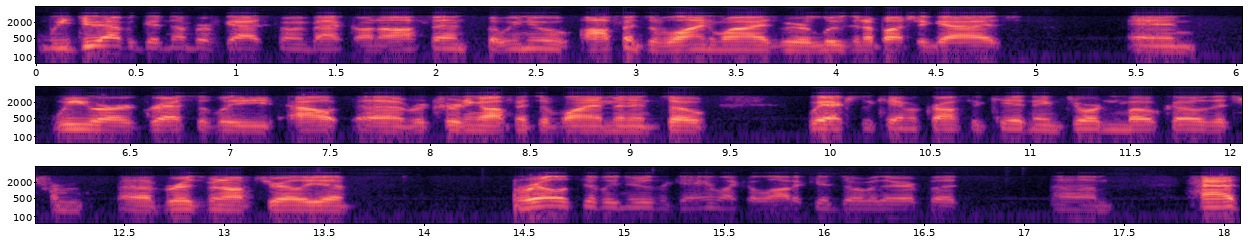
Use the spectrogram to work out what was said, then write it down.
we do have a good number of guys coming back on offense, but we knew offensive line wise we were losing a bunch of guys, and we were aggressively out uh, recruiting offensive linemen. And so we actually came across a kid named Jordan Moko that's from uh, Brisbane, Australia, relatively new to the game, like a lot of kids over there, but um, had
